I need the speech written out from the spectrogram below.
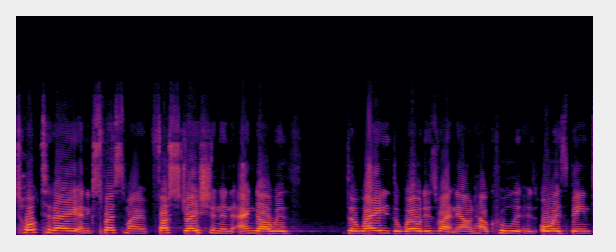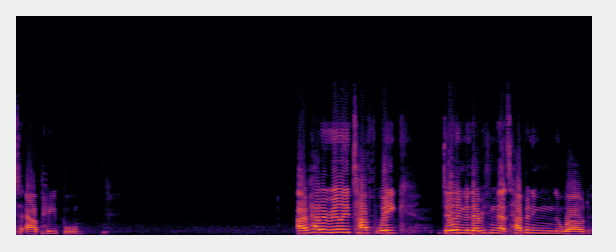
talk today and express my frustration and anger with the way the world is right now and how cruel it has always been to our people. I've had a really tough week dealing with everything that's happening in the world,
